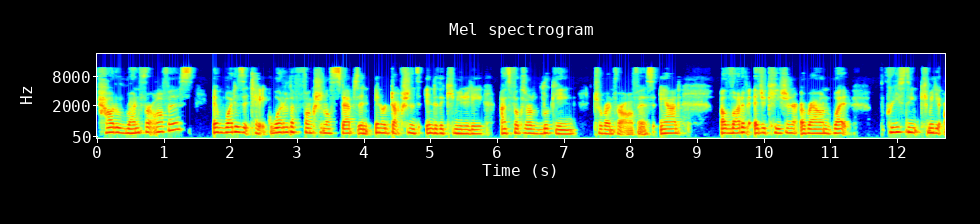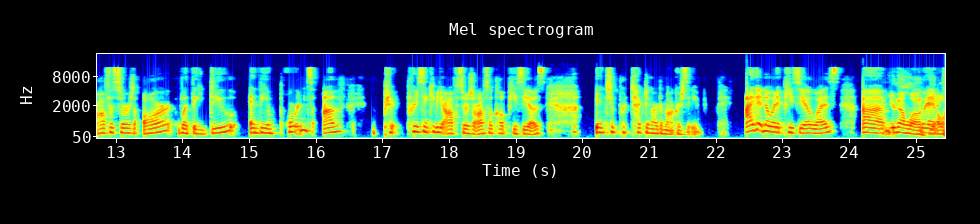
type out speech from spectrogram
how to run for office and what does it take? What are the functional steps and introductions into the community as folks are looking to run for office? And a lot of education around what precinct committee officers are, what they do, and the importance of p- precinct committee officers are also called PCOs into protecting our democracy. I didn't know what a PCO was. Um, You're not alone. When, you know,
